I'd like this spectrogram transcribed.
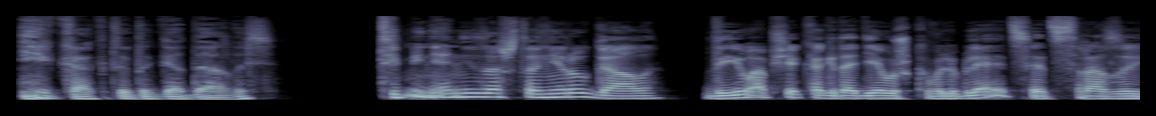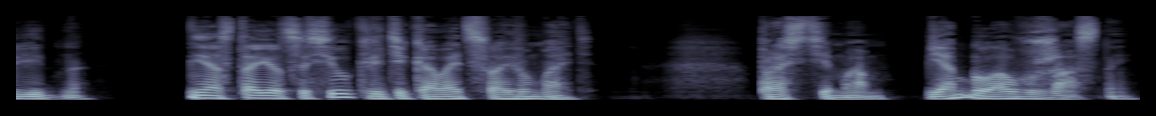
«И как ты догадалась?» «Ты меня ни за что не ругала. Да и вообще, когда девушка влюбляется, это сразу видно. Не остается сил критиковать свою мать». «Прости, мам, я была ужасной».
